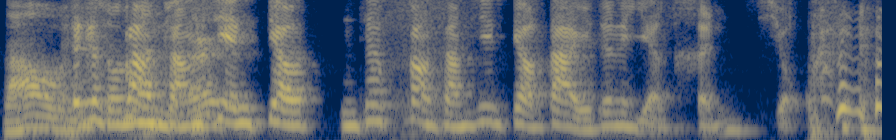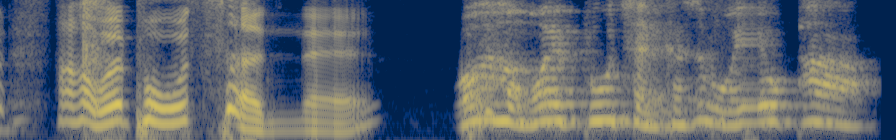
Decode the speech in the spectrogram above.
然后这个放长线钓，你这放长线钓大鱼真的演很久。他很会铺陈呢，我很会铺陈，可是我又怕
